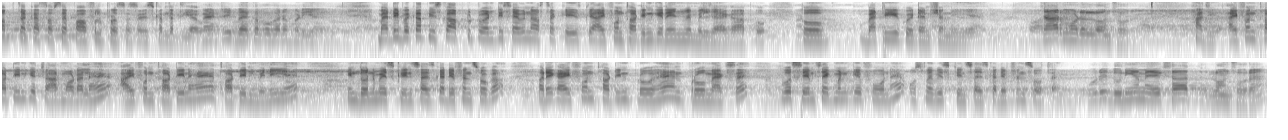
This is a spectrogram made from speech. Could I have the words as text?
अब तक का सबसे पावरफुल प्रोसेसर इसके अंदर दिया हुआ है। बैटरी बैकअप वगैरह बढ़िया है। बैटरी बैकअप इसका अप टू ट्वेंटी सेवन आज तक के इसके आईफोन थर्टीन के रेंज में मिल जाएगा आपको। अच्छा। तो बैटरी की कोई टेंशन नहीं है। चार मॉडल लॉन्च हो रहे हैं। हाँ जी आईफोन 13 के चार मॉडल हैं आईफोन 13 है 13 मिनी है इन दोनों में स्क्रीन साइज़ का डिफरेंस होगा। और एक आईफोन 13 प्रो है एंड प्रो मैक्स है। वो सेम सेगमेंट के फ़ोन है, उसमें भी स्क्रीन साइज़ का डिफरेंस होता है। पूरी दुनिया में एक साथ लॉन्च हो रहे हैं।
